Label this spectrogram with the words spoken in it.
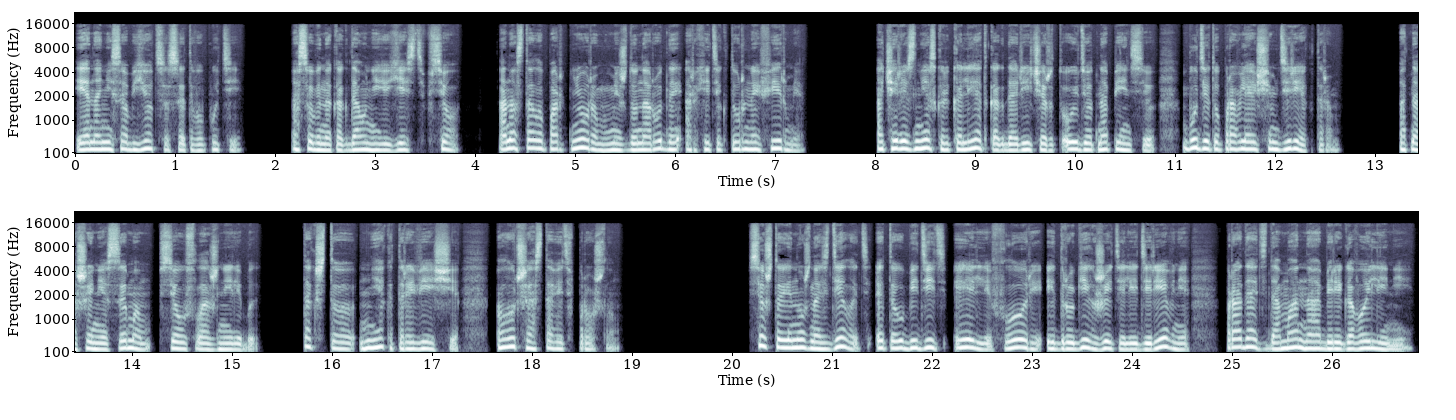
и она не собьется с этого пути. Особенно, когда у нее есть все. Она стала партнером в международной архитектурной фирме. А через несколько лет, когда Ричард уйдет на пенсию, будет управляющим директором. Отношения с Эмом все усложнили бы. Так что некоторые вещи лучше оставить в прошлом. Все, что ей нужно сделать, это убедить Элли, Флори и других жителей деревни продать дома на береговой линии.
